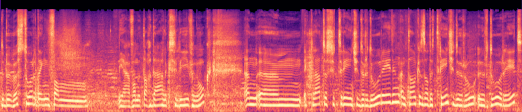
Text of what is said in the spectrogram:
de bewustwording van, ja, van het dagdagelijkse leven ook. En um, ik laat dus het treintje erdoor rijden en telkens dat het treintje erdoor rijdt,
